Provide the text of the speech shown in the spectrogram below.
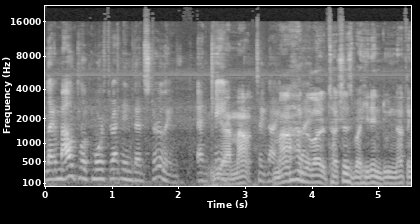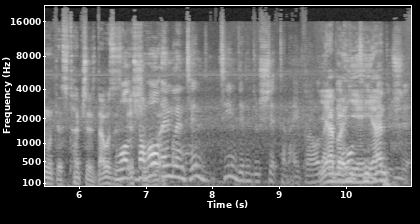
Like Mount looked more threatening than Sterling and Kane. Yeah, Mount. tonight. Mount had a lot of touches, but he didn't do nothing with his touches. That was his Well, issue. the whole like- England team team didn't do shit tonight, bro. Like, Yeah, but he- he had- do shit.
